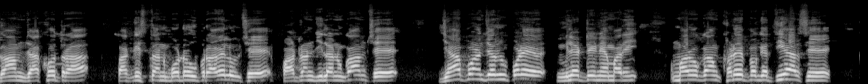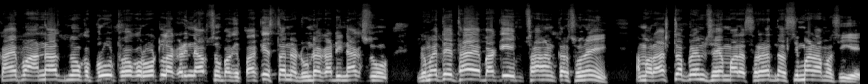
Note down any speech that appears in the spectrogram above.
ગામ જાખોત્રા પાકિસ્તાન બોર્ડર ઉપર આવેલું છે. પાટણ જિલ્લાનું ગામ છે. જ્યાં પણ જરૂર પડે મિલિટરીને અમારી અમારું ગામ ખડે પગે તૈયાર છે. કાંઈ પણ અનાજનો કે ફ્રૂટ કે રોટલા ઘડીને આપશું, બાકી પાકિસ્તાનને ઢૂંઢા કાઢી નાખશું. ગમે તે થાય, બાકી સહન કરશું નહીં. અમારો રાષ્ટ્રપ્રેમ છે, અમારા સરહદના સીમાડામાં છીએ.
